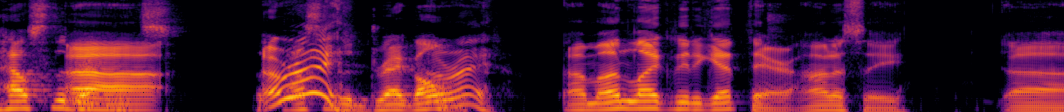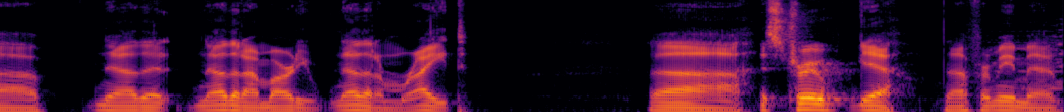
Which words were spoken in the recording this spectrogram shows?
House of the Dragons. all House right. of the Dragon. All right, I'm unlikely to get there, honestly. Uh, now that now that I'm already now that I'm right. Uh, It's true. yeah, not for me, man.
